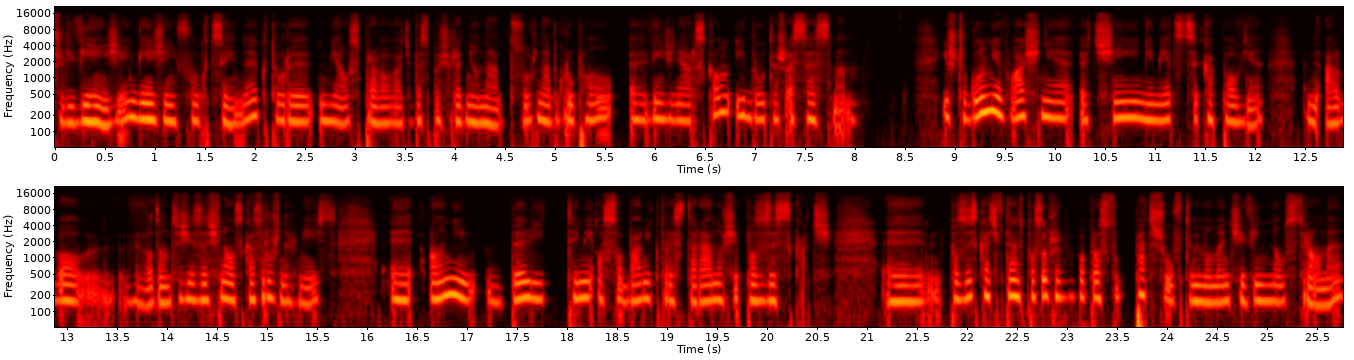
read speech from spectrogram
czyli więzień, więzień funkcyjny, który miał sprawować bezpośrednio nadzór nad grupą e, więźniarską i był też SS-man. I szczególnie właśnie ci niemieccy kapowie, albo wywodzący się ze Śląska, z różnych miejsc, e, oni byli tymi osobami, które starano się pozyskać. Pozyskać w ten sposób, żeby po prostu patrzył w tym momencie w inną stronę,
